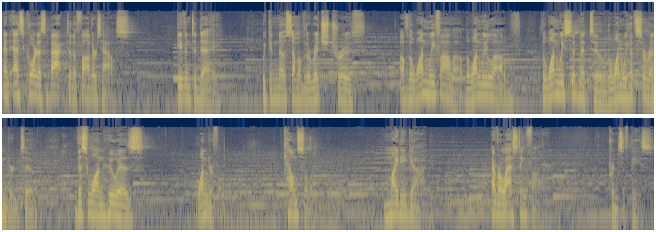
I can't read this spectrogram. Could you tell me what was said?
and escort us back to the Father's house. Even today, we can know some of the rich truth of the one we follow, the one we love, the one we submit to, the one we have surrendered to, this one who is wonderful, counselor, mighty God, everlasting Father, Prince of Peace.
